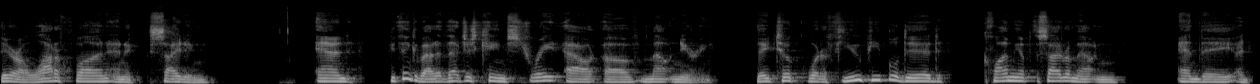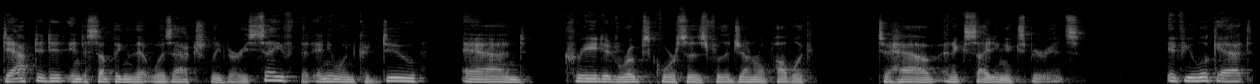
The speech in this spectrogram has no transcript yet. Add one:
they are a lot of fun and exciting. And if you think about it, that just came straight out of mountaineering. They took what a few people did climbing up the side of a mountain and they adapted it into something that was actually very safe that anyone could do and created ropes courses for the general public to have an exciting experience. If you look at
